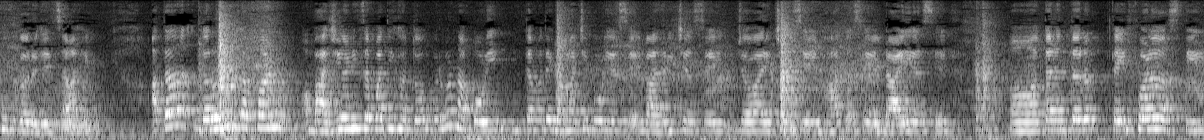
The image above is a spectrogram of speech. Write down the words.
खूप गरजेचं आहे. आता दररोज आपण भाजी आणि चपाती खातो बरोबर ना? पोळी त्यामध्ये गव्हाची पोळी असेल बाजरीची असेल ज्वारीची असेल भात असेल डाळी असेल त्यानंतर काही फळं असतील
